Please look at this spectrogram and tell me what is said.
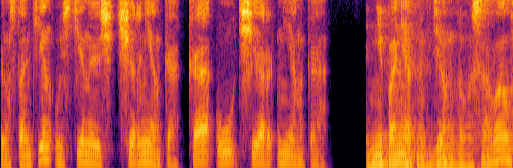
Константин Устинович Черненко. К.У. Черненко. Непонятно, где он голосовал.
